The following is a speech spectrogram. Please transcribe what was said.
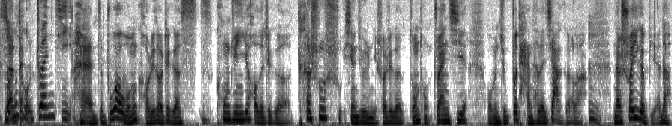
总统专机。哎，不过我们考虑到这个空军一号的这个特殊属性，就是你说这个总统专机，我们就不谈它的价格了。嗯。那说一个别的，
